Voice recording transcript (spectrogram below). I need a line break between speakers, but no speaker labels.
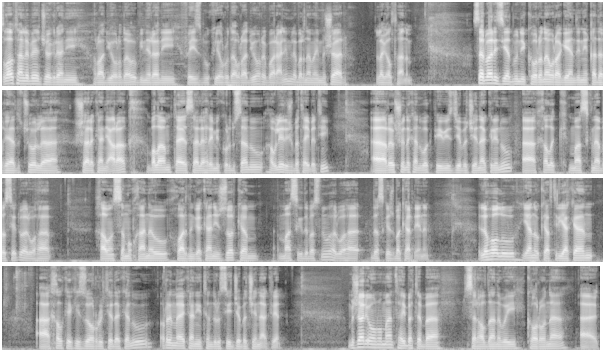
سڵاوتان لەبێت جێگرانی رادیۆ ڕووداو و بینەرانی فەیسبووکی ڕوودا و رادیۆ ڕێبوار علیم لە بەرنامەی مژار لەگەڵتانم سەرباری زیادبوونی کۆرۆنا و ڕاگەیاندنی قەدەغەیات چۆ لە شارەکانی عراق بەڵام تا ئێستا لە هەرێمی کوردستان و هەولێریش بە تایبەتی ڕێوشوێنەکان وەک پێویست جێبەجێ ناکرێن و خەڵک ماسک نابەسێت و هەروەها خاوەن سەموخانە و خواردنگەکانی زۆر کەم ماسک دەبەستن و هەروەها دەستکەش بەکاردێنن لە هۆڵ و یانە و کافتریاکان خەڵکێکی زۆر ڕووی تێدەکەن و ڕێنمایەکانی تەندروستی جێبەجێ ناکرێن مژاری ئەوڕۆمان تایبەتە بە سەرهەڵدانەوەی کۆرۆنا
